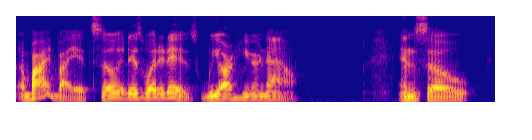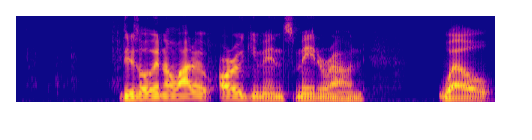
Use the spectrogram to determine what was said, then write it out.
abide by it. So it is what it is. We are here now, and so there's been a lot of arguments made around, well,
